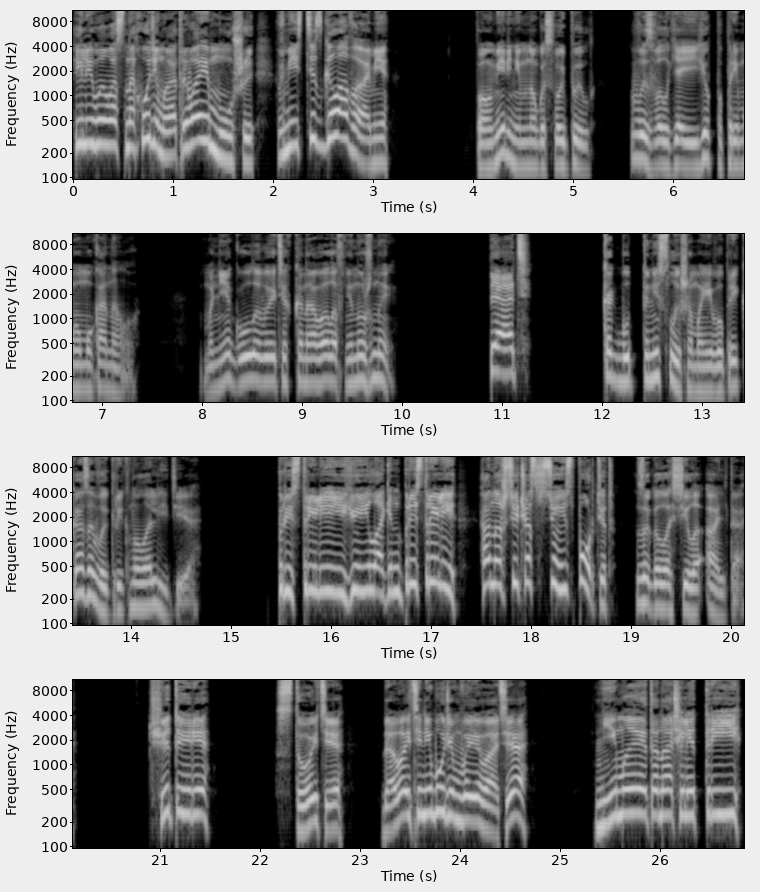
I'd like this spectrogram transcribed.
или мы вас находим и отрываем уши вместе с головами. Поумери немного свой пыл», — вызвал я ее по прямому каналу. «Мне головы этих коновалов не нужны». «Пять!» Как будто не слыша моего приказа, выкрикнула Лидия. «Пристрели ее, Елагин, пристрели! Она ж сейчас все испортит!» — заголосила Альта. «Четыре!» «Стойте! Давайте не будем воевать, а!» «Не мы это начали три!»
